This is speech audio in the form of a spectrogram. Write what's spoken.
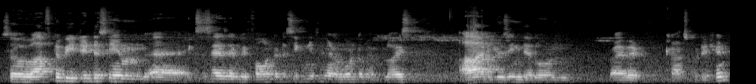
So after we did the same uh, exercise and we found that a significant amount of employees are using their own private transportation.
